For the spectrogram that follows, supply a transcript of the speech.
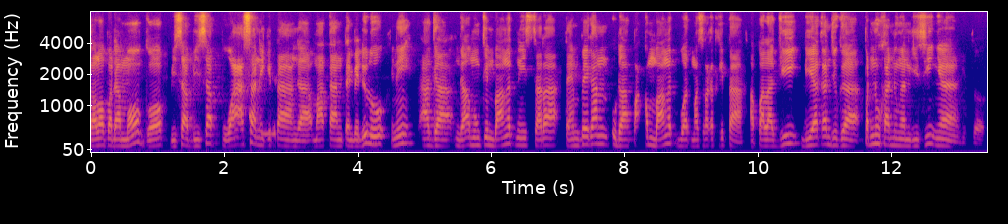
kalau pada mogok, bisa-bisa puasa nih kita nggak makan tempe dulu. Ini agak nggak mungkin banget nih secara tempe kan udah pakem banget buat masyarakat kita. Apalagi dia kan juga penuh kandungan gizinya gitu.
